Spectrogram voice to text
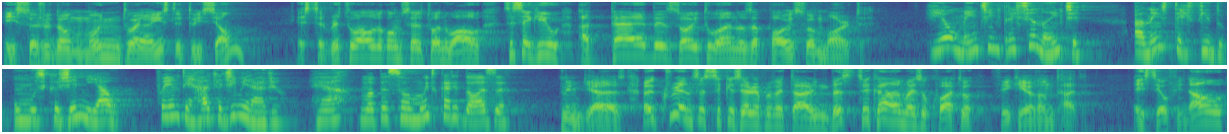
Isso ajudou muito a instituição. Este ritual do concerto anual se seguiu até 18 anos após sua morte. Realmente impressionante. Além de ter sido um músico genial, foi um terráqueo admirável. É, uma pessoa muito caridosa. Yes, crianças, se quiserem aproveitar e investigar mais o quarto, fiquem à vontade. Este é o final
